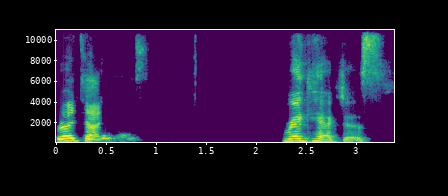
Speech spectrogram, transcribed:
red cactus. Red cactus.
